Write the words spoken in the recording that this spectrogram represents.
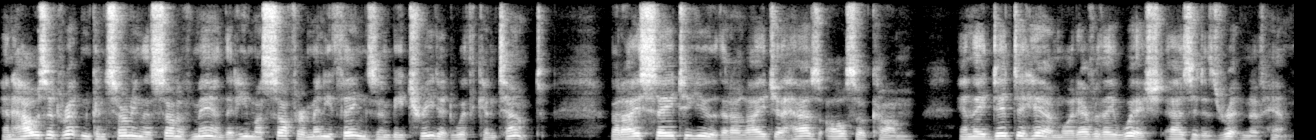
And how is it written concerning the Son of Man that he must suffer many things and be treated with contempt? But I say to you that Elijah has also come, and they did to him whatever they wished, as it is written of him.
